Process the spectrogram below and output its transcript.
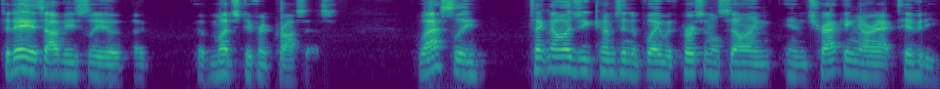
Today, it's obviously a, a, a much different process. Lastly, technology comes into play with personal selling in tracking our activity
